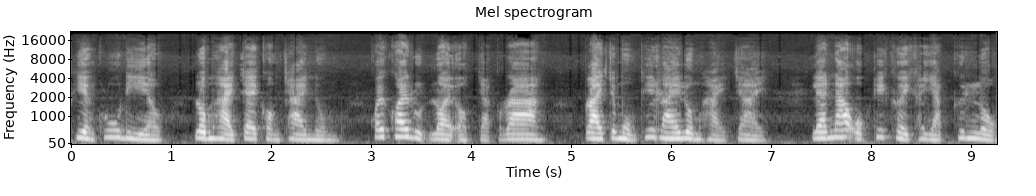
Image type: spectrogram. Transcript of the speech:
เพียงครู่เดียว ลมหายใจของชายหนุ่ม ค่อยๆ หลุดลอยออกจากร่าง ปลายจมูกที่ไร้ลมหายใจ และหน้าอกที่เคยขยับขึ้นลง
